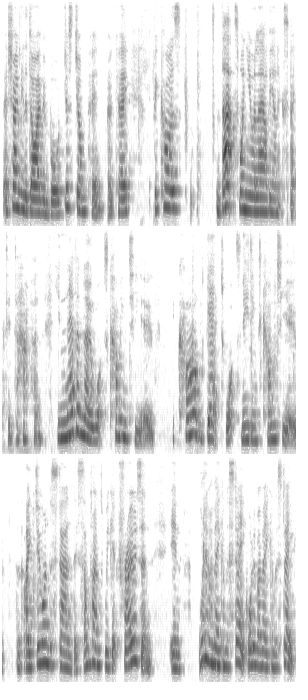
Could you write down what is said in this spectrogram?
They're showing me the diving board. Just jump in, okay? Because that's when you allow the unexpected to happen. You never know what's coming to you. You can't get what's needing to come to you. And I do understand this. Sometimes we get frozen in what if I make a mistake? What if I make a mistake?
